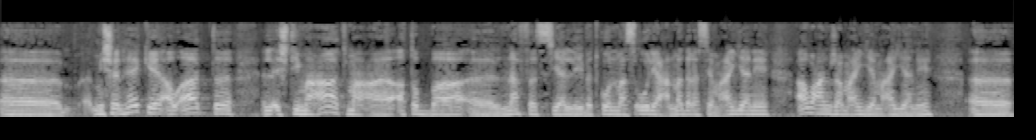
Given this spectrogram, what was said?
آه، مشان هيك أوقات آه، الاجتماعات مع آه، أطباء آه، النفس يلي بتكون مسؤولة عن مدرسة معينة أو عن جمعية معينة آه،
